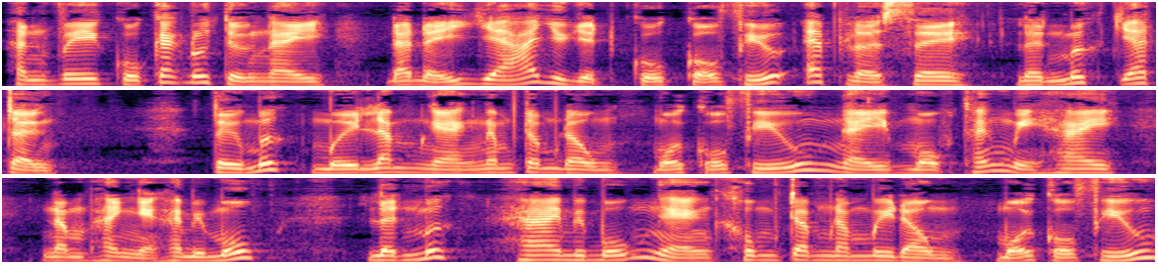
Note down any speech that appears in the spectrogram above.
Hành vi của các đối tượng này đã đẩy giá giao dịch của cổ phiếu FLC lên mức giá trần từ mức 15.500 đồng mỗi cổ phiếu ngày 1 tháng 12 năm 2021 lên mức 24.050 đồng mỗi cổ phiếu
